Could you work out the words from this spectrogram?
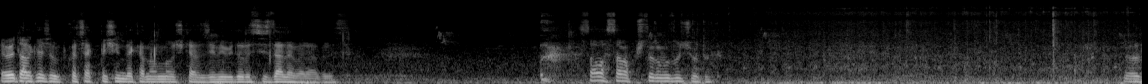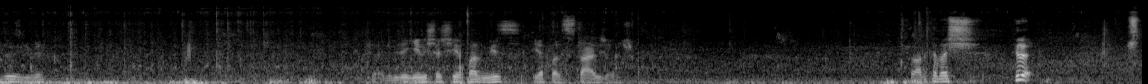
Evet arkadaşlar Kaçak Peşinde kanalına hoş geldiniz. Yeni videoda sizlerle beraberiz. Sabah sabah kuşlarımızı uçurduk. Gördüğünüz gibi. Şöyle bir de geniş açı yapar mıyız? Yaparız. Daha güzel olur. Şu arkadaş yürü. Şşt.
